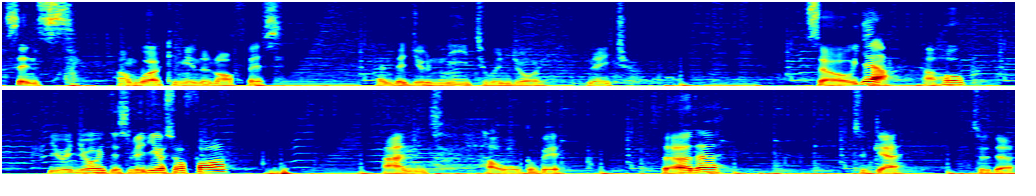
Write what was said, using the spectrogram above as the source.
since I'm working in an office and that you need to enjoy nature. So yeah I hope you enjoyed this video so far and I'll walk a bit further to get to the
